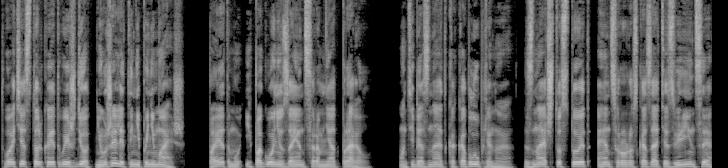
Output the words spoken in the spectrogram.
Твой отец только этого и ждет, неужели ты не понимаешь? Поэтому и погоню за Энсером не отправил. Он тебя знает как облупленную, знает, что стоит Энсеру рассказать о зверинце,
